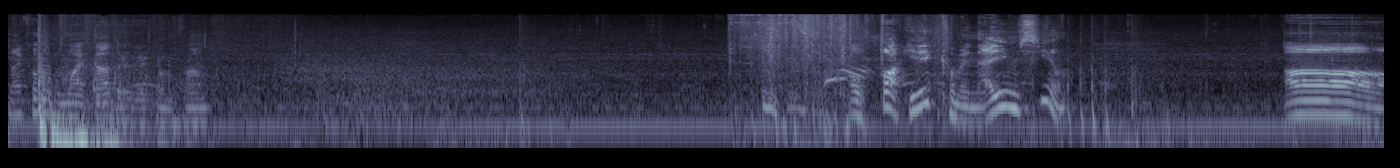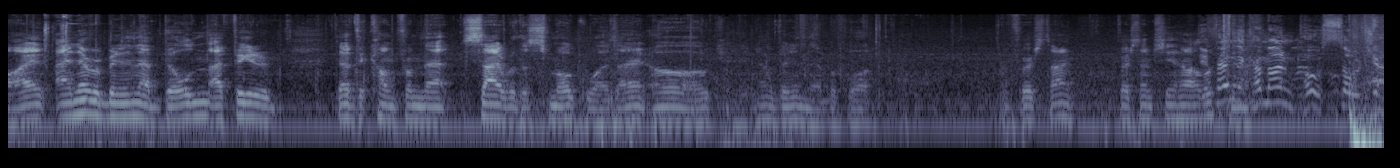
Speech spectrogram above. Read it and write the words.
Not coming from where I thought they come from. Oh fuck, he did come in. I didn't even see him. Oh, I I never been in that building. I figured had to come from that side where the smoke was. I didn't. Oh, okay. Never been in there before. My first time. First time seeing how it looks. Defend the now. command post, soldier.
